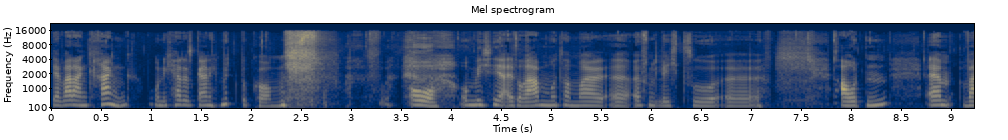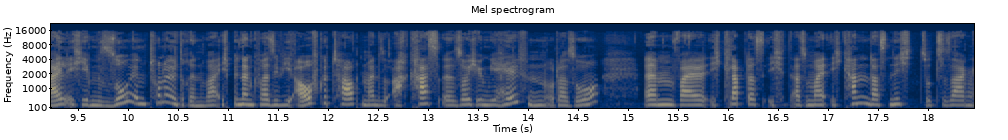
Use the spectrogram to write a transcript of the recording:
der war dann krank und ich hatte es gar nicht mitbekommen. Oh. um mich hier als Rabenmutter mal äh, öffentlich zu äh, outen ähm, weil ich eben so im Tunnel drin war. Ich bin dann quasi wie aufgetaucht und meinte so, ach krass, äh, soll ich irgendwie helfen oder so? Ähm, weil ich klappe das, ich, also mein, ich kann das nicht sozusagen,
